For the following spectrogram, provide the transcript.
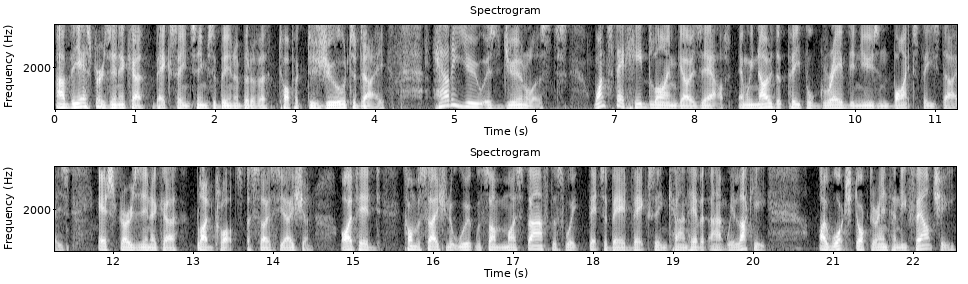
Uh, the AstraZeneca vaccine seems to be in a bit of a topic du jour today. How do you, as journalists, once that headline goes out, and we know that people grab the news in bites these days, AstraZeneca Blood Clots Association. I've had conversation at work with some of my staff this week. That's a bad vaccine, can't have it, aren't we lucky? I watched Dr. Anthony Fauci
